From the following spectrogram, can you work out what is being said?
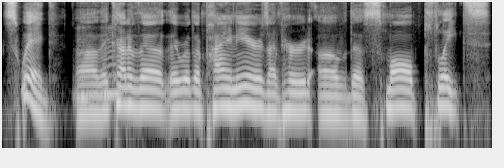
Swig, uh, Mm-hmm. they kind of the they were the pioneers. I've heard of the small plates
